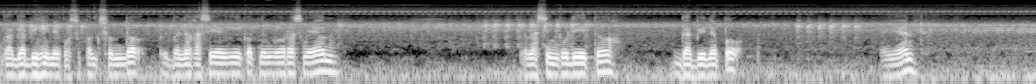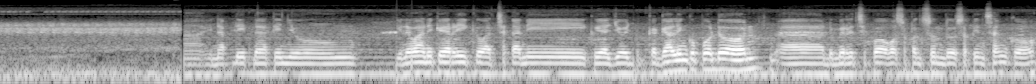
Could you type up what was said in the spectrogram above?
gagabihin ako sa pagsundo. Iba na kasi ang ikot ng oras ngayon. Alas 5 dito. Gabi na po. Ayan. Ah, in-update natin yung ginawa ni Kuya Rico at saka ni Kuya George. Kagaling ko po doon, ah, dumiretso po ako sa pagsundo sa pinsan ko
